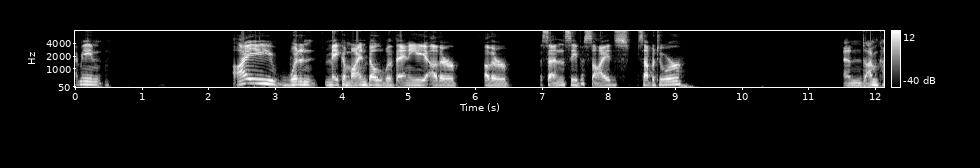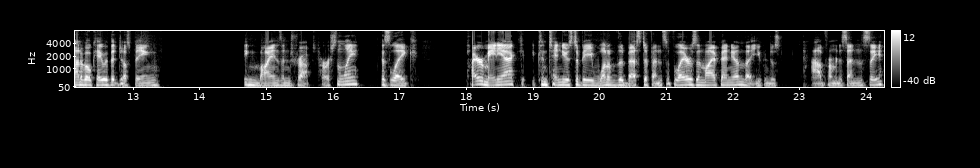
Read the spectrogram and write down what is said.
I mean, I wouldn't make a mine build with any other other ascendancy besides Saboteur. And I'm kind of okay with it just being being mines and traps personally. Because like Pyromaniac continues to be one of the best defensive layers in my opinion that you can just have from an ascendancy.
